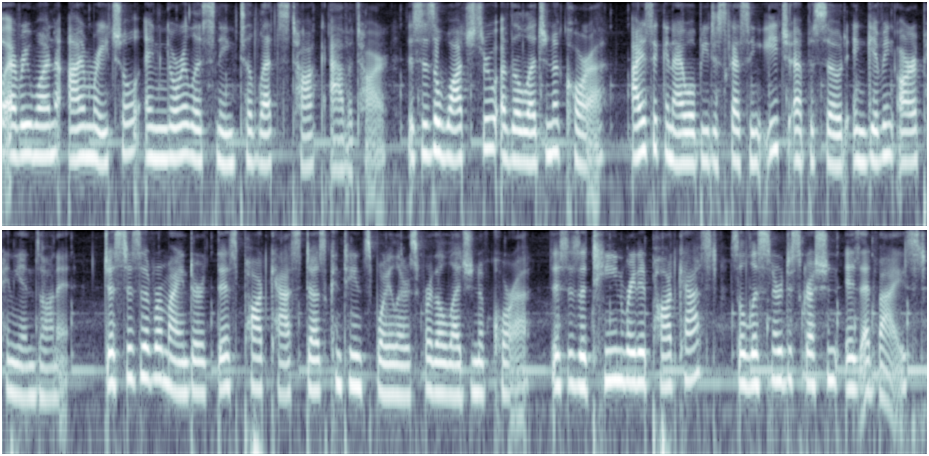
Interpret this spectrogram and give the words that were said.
everyone. I'm Rachel, and you're listening to Let's Talk Avatar. This is a watch through of The Legend of Korra. Isaac and I will be discussing each episode and giving our opinions on it. Just as a reminder, this podcast does contain spoilers for The Legend of Korra. This is a teen rated podcast, so listener discretion is advised.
